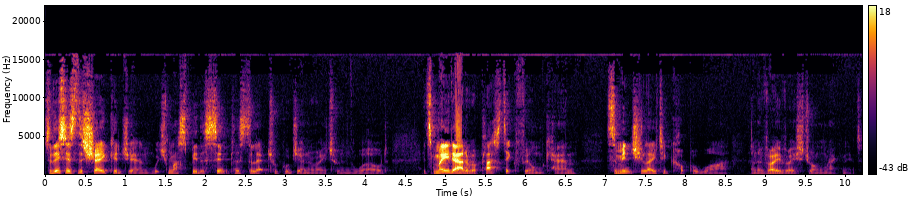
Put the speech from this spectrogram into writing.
So this is the Shake-a-Gen, which must be the simplest electrical generator in the world. It's made out of a plastic film can, some insulated copper wire and a very, very strong magnet.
